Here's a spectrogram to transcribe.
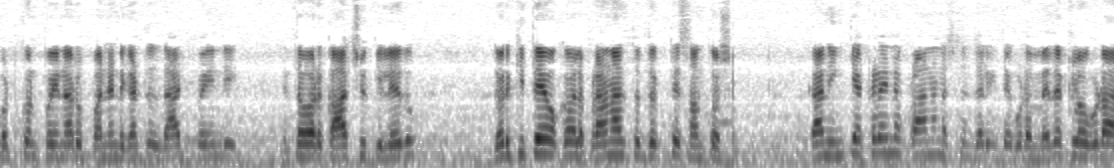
కొట్టుకొని పోయినారు పన్నెండు గంటలు దాటిపోయింది. ఇంతవరకు ఆచూకీ లేదు. దొరికితే ఒకవేళ ప్రాణాలతో దొరికితే సంతోషం. కానీ ఇంకెక్కడైనా ప్రాణ నష్టం జరిగితే కూడా మెదక్లో కూడా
